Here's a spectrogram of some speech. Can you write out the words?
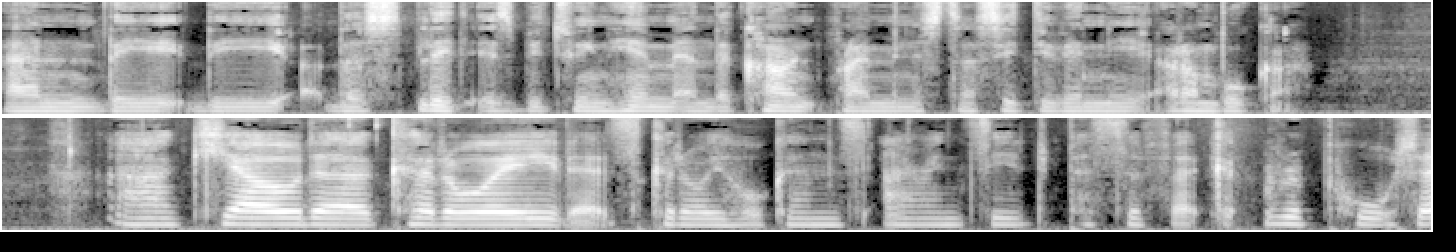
and the the the split is between him and the current prime minister Sitiveni Rabuka. Uh, kia ora, Koroi. That's Koroi Hawkins, RNZ Pacific reporter.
